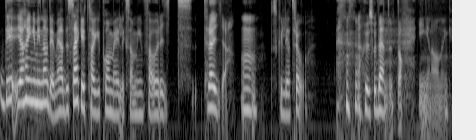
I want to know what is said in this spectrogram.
det, jag har ingen minne av det men jag hade säkert tagit på mig liksom min favorittröja Mm. skulle jag tro. Hur såg den ut då? Ingen aning.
